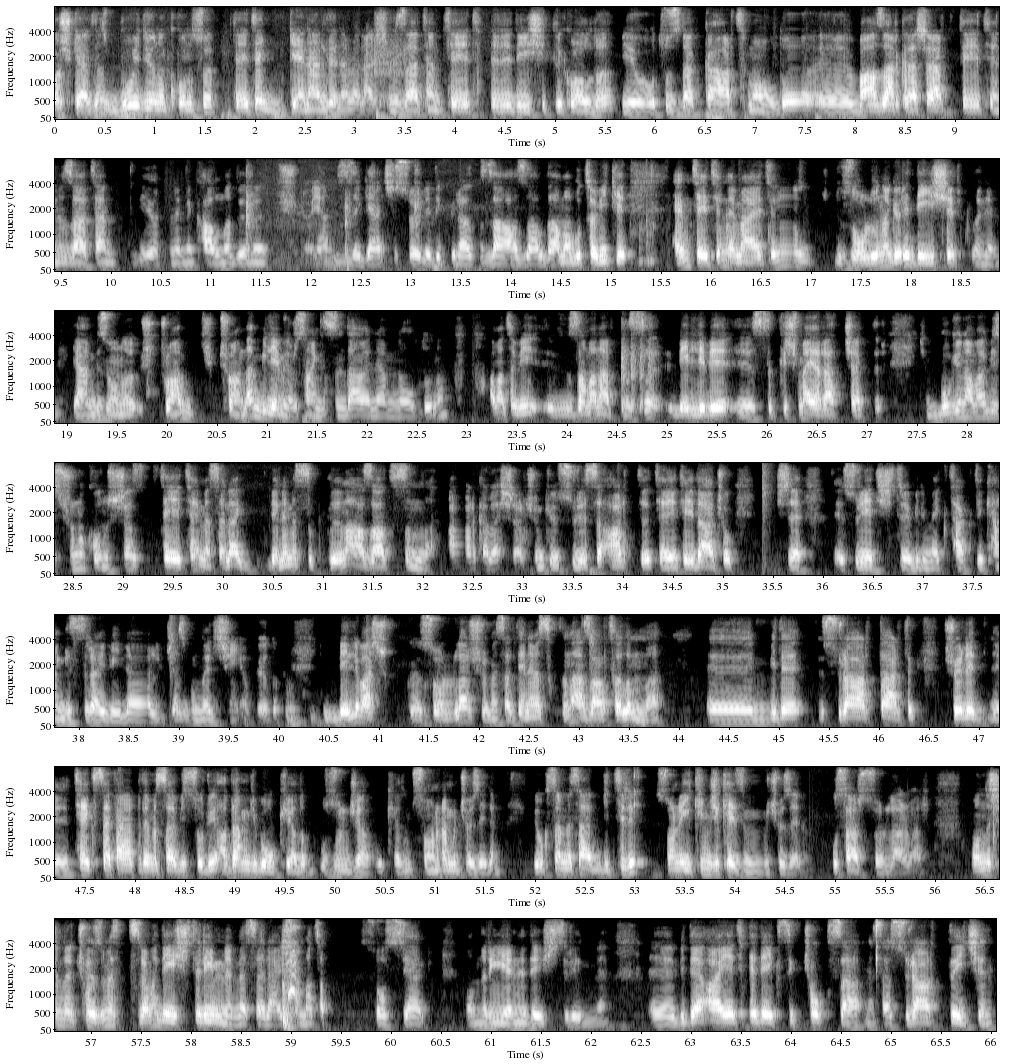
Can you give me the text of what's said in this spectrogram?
Hoş geldiniz. Bu videonun konusu TET genel denemeler. Şimdi zaten TET'de değişiklik oldu. Bir 30 dakika artma oldu. Ee, bazı arkadaşlar artık TET'nin zaten bir önemi kalmadığını düşünüyor. Yani biz de gerçi söyledik biraz daha azaldı ama bu tabii ki hem TET'nin hem AYT'nin zorluğuna göre değişir önemi. Yani biz onu şu an şu andan bilemiyoruz hangisinin daha önemli olduğunu. Ama tabii e, zaman artması belli bir e, sıkışma yaratacaktır. Şimdi bugün ama biz şunu konuşacağız. TET mesela deneme sıklığını azaltsın mı arkadaşlar? Çünkü süresi arttı. TET'yi daha çok işte e, süre yetiştirebilmek, taktik, hangi sırayla ilerleyeceğiz bunlar için yapıyorduk. Belli başlı sorular şu mesela deneme sıklığını azaltalım mı? Ee, bir de süre arttı artık. Şöyle e, tek seferde mesela bir soruyu adam gibi okuyalım, uzunca okuyalım, sonra mı çözelim? Yoksa mesela bitirip sonra ikinci kez mi çözelim? Bu tarz sorular var. Onun dışında çözme sıramı değiştireyim mi mesela işte matematik, sosyal, onların yerini değiştireyim mi? Ee, bir de AYT'de eksik çoksa mesela süre arttığı için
